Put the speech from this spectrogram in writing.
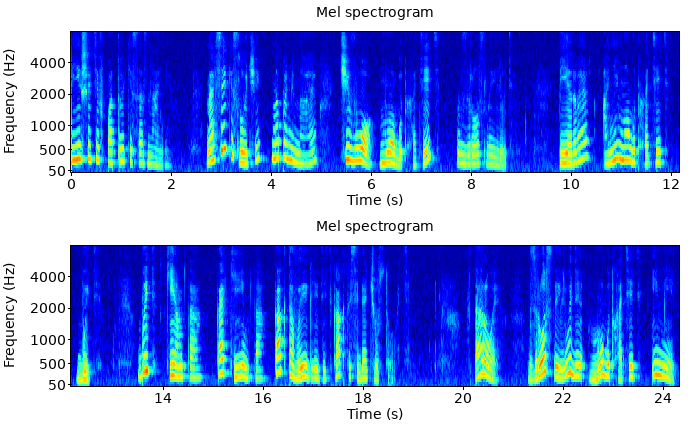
Пишите в потоке сознания. На всякий случай напоминаю, чего могут хотеть взрослые люди. Первое, они могут хотеть быть. Быть кем-то, каким-то, как-то выглядеть, как-то себя чувствовать. Второе, взрослые люди могут хотеть иметь.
